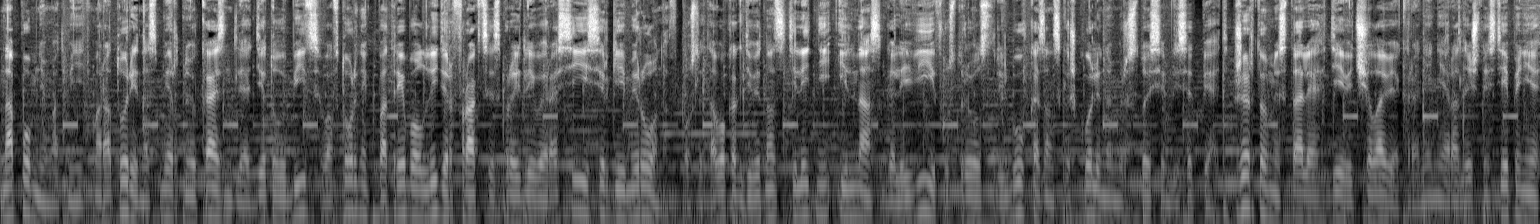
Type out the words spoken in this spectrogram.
Напомним, отменить мораторий на смертную казнь для детоубийц во вторник потребовал лидер фракции «Справедливой России» Сергей Миронов после того, как 19-летний Ильнас Галевиев устроил стрельбу в Казанской школе номер 175. Жертвами стали 9 человек, ранения различной степени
